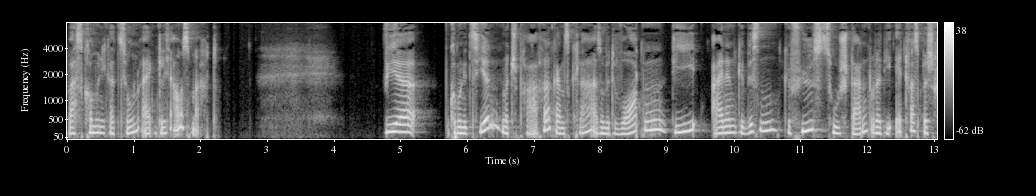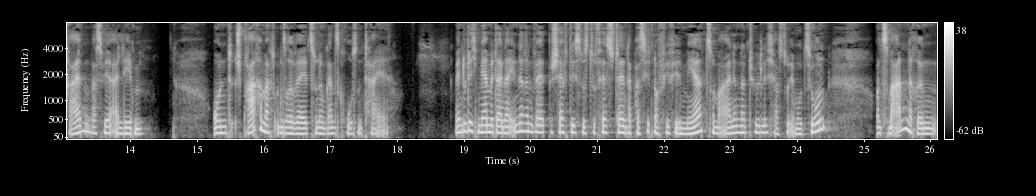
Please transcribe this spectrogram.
was Kommunikation eigentlich ausmacht. Wir kommunizieren mit Sprache, ganz klar, also mit Worten, die einen gewissen Gefühlszustand oder die etwas beschreiben, was wir erleben. Und Sprache macht unsere Welt zu einem ganz großen Teil. Wenn du dich mehr mit deiner inneren Welt beschäftigst, wirst du feststellen, da passiert noch viel, viel mehr. Zum einen natürlich hast du Emotionen und zum anderen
